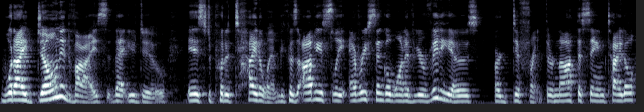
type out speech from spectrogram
what I don't advise that you do is to put a title in because obviously every single one of your videos are different. They're not the same title.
